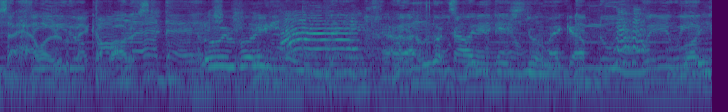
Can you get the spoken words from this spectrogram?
Say hello to the makeup artist. Hello, everybody. Uh, we've got here. She's doing makeup. Lottie.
